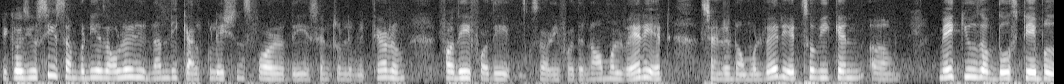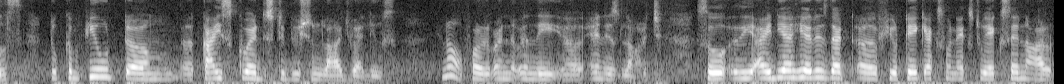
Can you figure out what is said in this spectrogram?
Because you see somebody has already done the calculations for the central limit theorem for the for the sorry for the normal variate standard normal variate. So, we can um, make use of those tables to compute um, chi-square distribution large values you know for when, when the uh, n is large. So, the idea here is that uh, if you take x 1, x 2, x n are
